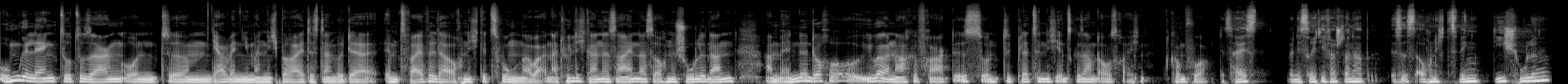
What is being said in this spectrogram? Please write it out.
umgelenkt sozusagen und ähm, ja, wenn jemand nicht bereit ist, dann wird er im Zweifel da auch nicht gezwungen. Aber natürlich kann es sein, dass auch eine Schule dann am Ende doch über nachgefragt ist und die Plätze nicht insgesamt ausreichen. Kommt vor. Das heißt, wenn ich es richtig verstanden habe, es ist auch nicht zwingend die Schule,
